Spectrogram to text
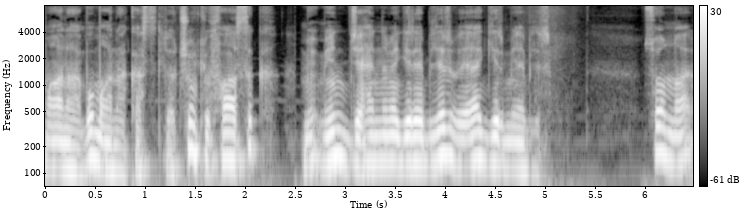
Mana bu mana kastediliyor. Çünkü fasık mümin cehenneme girebilir veya girmeyebilir. Sonra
